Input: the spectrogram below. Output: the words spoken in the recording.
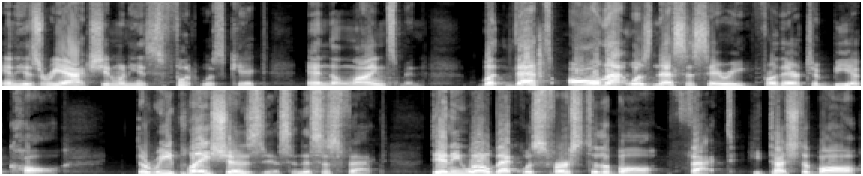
in his reaction when his foot was kicked and the linesman. But that's all that was necessary for there to be a call. The replay shows this, and this is fact. Danny Welbeck was first to the ball. Fact. He touched the ball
